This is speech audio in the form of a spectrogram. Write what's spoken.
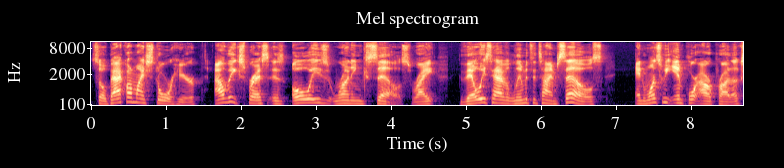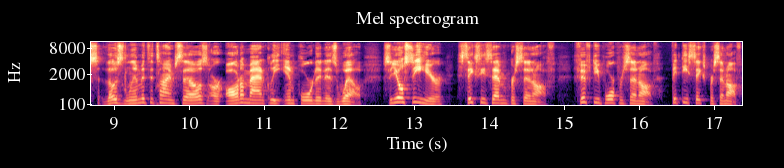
So back on my store here, AliExpress is always running sales, right? They always have limited time sales and once we import our products, those limited time sales are automatically imported as well. So you'll see here 67% off, 54% off, 56% off.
